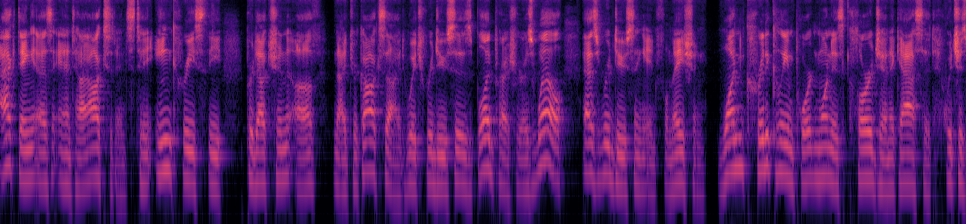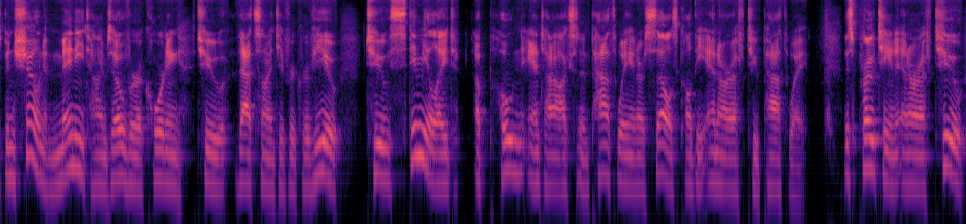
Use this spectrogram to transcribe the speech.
acting as antioxidants to increase the production of nitric oxide, which reduces blood pressure as well as reducing inflammation. One critically important one is chlorogenic acid, which has been shown many times over, according to that scientific review, to stimulate a potent antioxidant pathway in our cells called the NRF2 pathway. This protein, NRF2,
